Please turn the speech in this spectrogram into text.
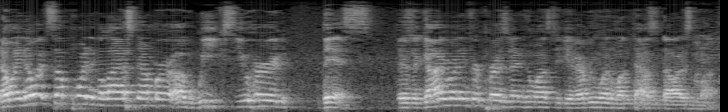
Now, I know at some point in the last number of weeks you heard this. There's a guy running for president who wants to give everyone $1,000 a month.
